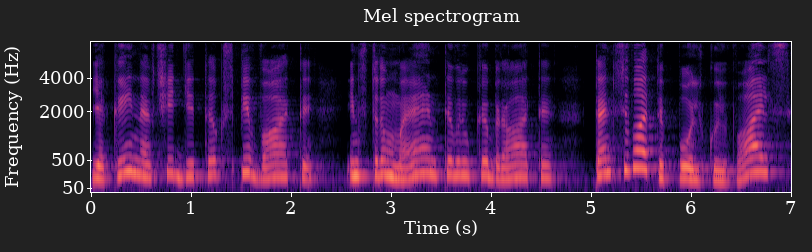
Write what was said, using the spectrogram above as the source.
який навчить діток співати, інструменти в руки брати, танцювати польку й вальс,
